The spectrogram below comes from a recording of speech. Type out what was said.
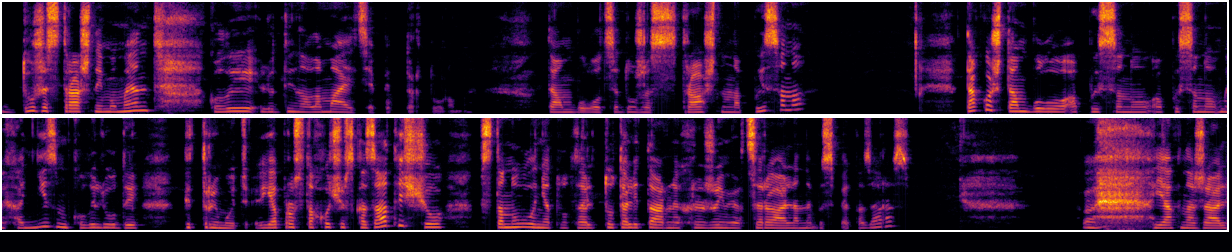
дуже страшний момент, коли людина ламається під тортурами. Там було це дуже страшно написано. Також там було описано, описано механізм, коли люди підтримують. Я просто хочу сказати, що встановлення тоталітарних режимів це реальна небезпека зараз. Як, на жаль,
